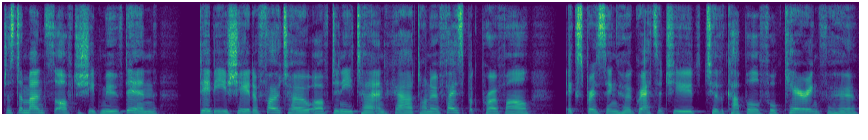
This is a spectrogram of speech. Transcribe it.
just a month after she'd moved in, Debbie shared a photo of Danita and Gert on her Facebook profile expressing her gratitude to the couple for caring for her.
